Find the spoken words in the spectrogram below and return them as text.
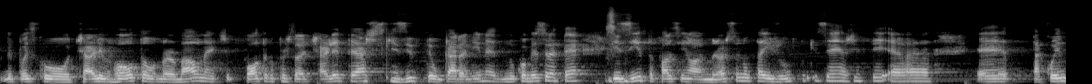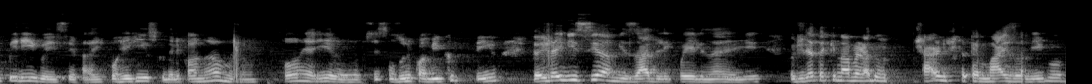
depois que o Charlie volta ao normal, né? Tipo, volta com o personagem Charlie, até acha esquisito ter um cara ali, né? No começo ele até hesita, fala assim, ó, melhor você não tá aí junto, porque você, a gente é, é, tá correndo perigo aí, você vai correr risco. Daí ele fala, não, mano, porra, aí, vocês são os únicos amigos que eu tenho. Daí já inicia a amizade ali com ele, né? E eu diria até que, na verdade, o Charlie fica até mais amigo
